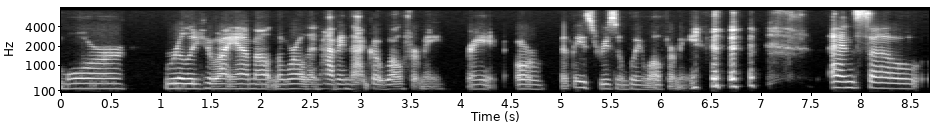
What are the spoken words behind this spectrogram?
more really who I am out in the world and having that go well for me, right? Or at least reasonably well for me. and so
